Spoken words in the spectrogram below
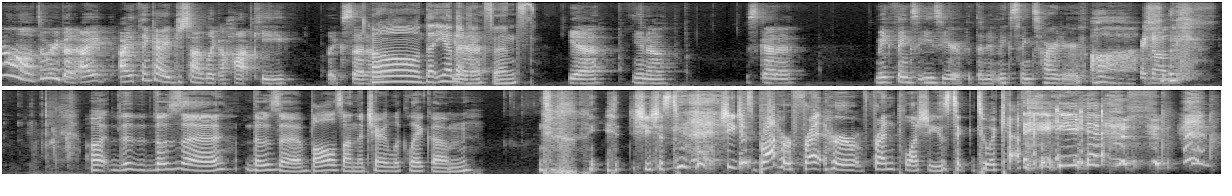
No, don't worry about it. I I think I just had like a hotkey like set up. Oh, that yeah, that Yeah. makes sense. Yeah, you know, just gotta make things easier, but then it makes things harder. Ah, Technology. Uh, those uh those uh balls on the chair look like um. she just she just brought her friend her friend plushies to to a cafe.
